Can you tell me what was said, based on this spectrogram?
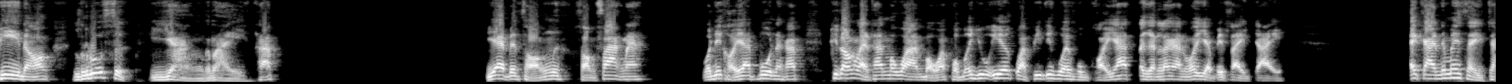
พี่น้องรู้สึกอย่างไรครับ แยกเป็นสองสองฝากนะ วันนี้ขออนุญาตพูดนะครับ พี่น้องหลายท่านเมื่อวานบอกว่าผมอายุเยอะกว่าพี่ที่หวยผมขออนุญาตเตือนแล้วกันว่าอย่าไปใส่ใจไอการที่ไม่ใส่ใจ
